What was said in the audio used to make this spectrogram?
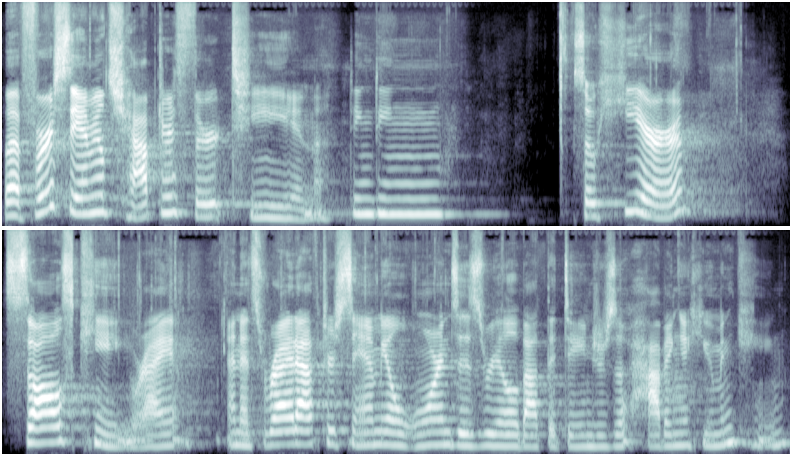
But 1 Samuel chapter 13. Ding, ding. So here, Saul's king, right? And it's right after Samuel warns Israel about the dangers of having a human king.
